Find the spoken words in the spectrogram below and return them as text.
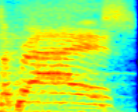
surprise!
